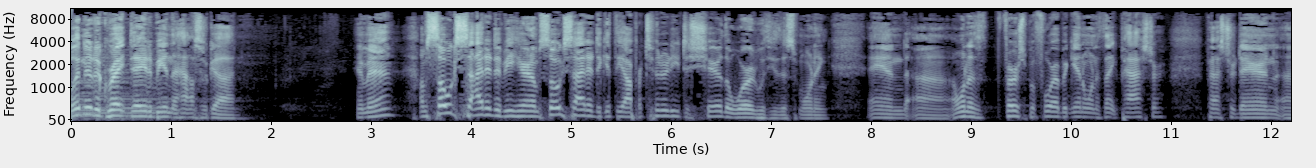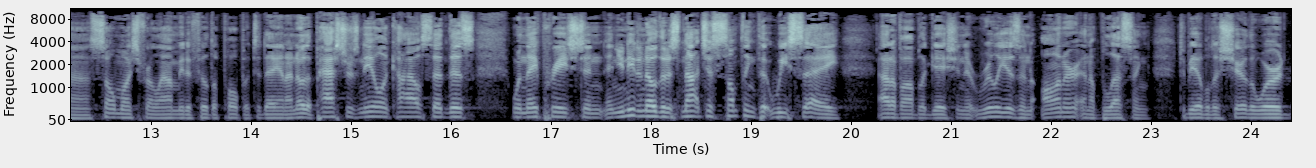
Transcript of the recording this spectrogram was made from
Well, isn't it a great day to be in the house of God? Amen. I'm so excited to be here, and I'm so excited to get the opportunity to share the word with you this morning. And uh, I want to first, before I begin, I want to thank Pastor, Pastor Darren, uh, so much for allowing me to fill the pulpit today. And I know that Pastors Neil and Kyle said this when they preached, and, and you need to know that it's not just something that we say out of obligation. It really is an honor and a blessing to be able to share the word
